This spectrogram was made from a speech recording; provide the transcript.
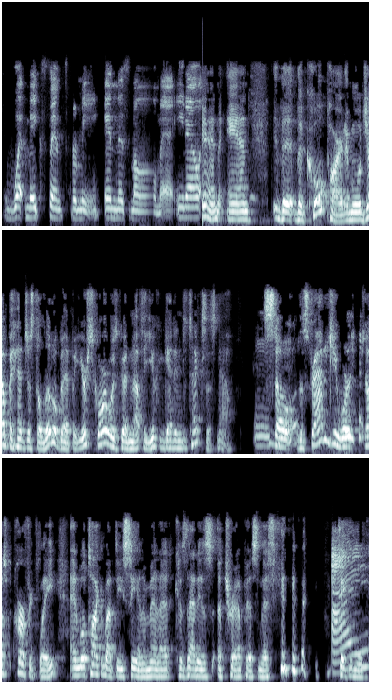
what makes sense for me in this moment, you know? And and the the cool part, I mean, we'll jump ahead just a little bit, but your score was good enough that you can get into Texas now. Mm-hmm. So the strategy worked just perfectly, and we'll talk about DC in a minute because that is a trip, isn't it? I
